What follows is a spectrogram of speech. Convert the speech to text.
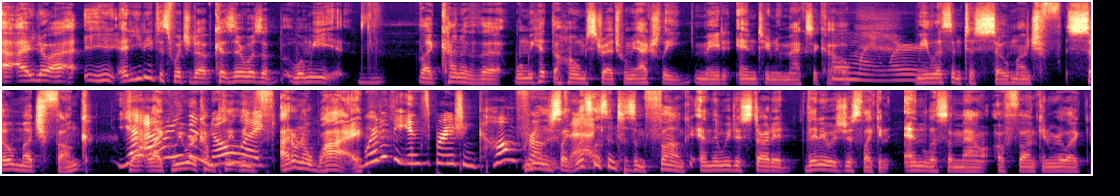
I I know, I, you, and you need to switch it up because there was a when we like kind of the when we hit the home stretch when we actually made it into New Mexico. oh my word. We listened to so much, so much funk Yeah, that I like we were even know, completely. like- I don't know why. Where did the inspiration come from? We were just like, let's listen to some funk, and then we just started. Then it was just like an endless amount of funk, and we were like,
